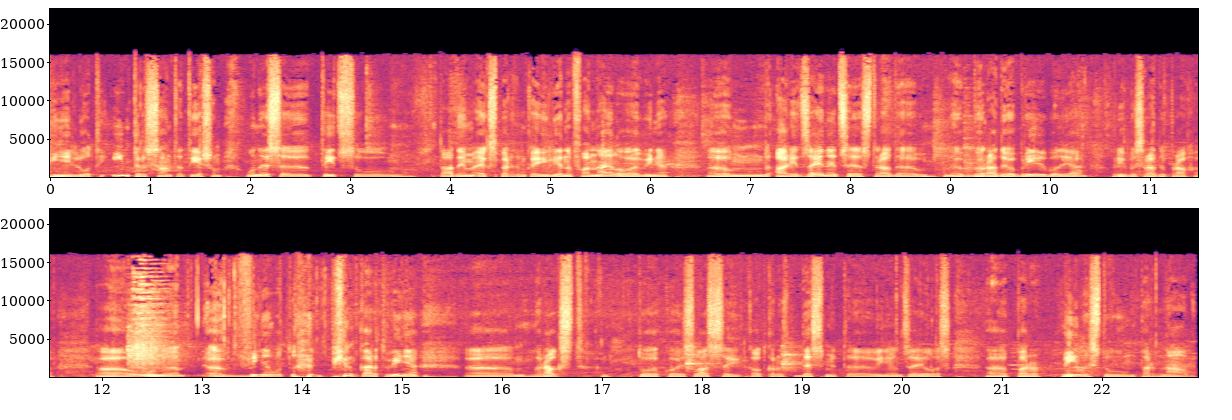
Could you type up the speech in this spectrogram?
Viņa ir ļoti interesanta tiešām. Un es ticu tādiem ekspertiem, kā Ilija Fanailova. Viņa um, arī dzēniece strādā Radio Brīvība, ja? Brīvības Radio Praha. Un, viņa, pirmkārt, viņa raksta to, ko es lasīju, kaut kādos desmit viņa uh, par mīlestību un par nāvi.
